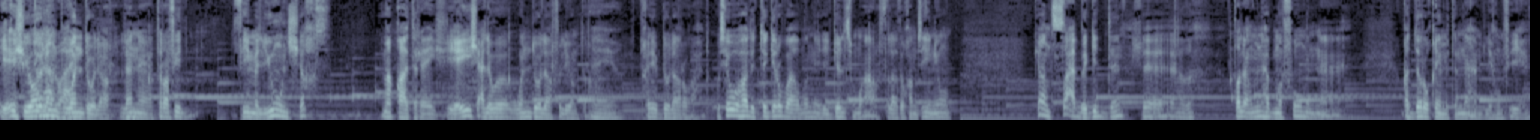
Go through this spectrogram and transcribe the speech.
يعيشوا يومهم ب واحد. 1 دولار لأن ترى في في مليون شخص ما قادر يعيش. يعيش على 1 دولار في اليوم ترى. أيوه. تخيل بدولار واحد. وسووا هذه التجربة أظن يجلسوا ما اعرف 53 يوم. كانت صعبة جدا فطلعوا منها بمفهوم إن قدروا قيمة النعم اللي هم فيها.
